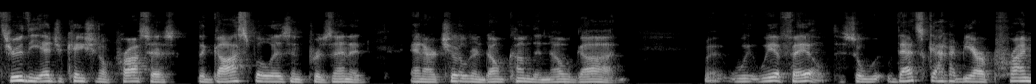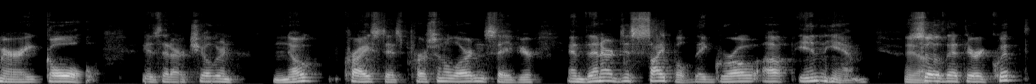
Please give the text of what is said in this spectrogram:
through the educational process, the gospel isn't presented, and our children don't come to know God, we, we have failed. So that's got to be our primary goal is that our children know Christ as personal Lord and Savior, and then are discipled. They grow up in Him yeah. so that they're equipped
